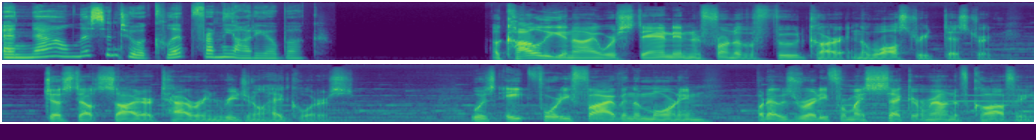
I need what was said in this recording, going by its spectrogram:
And now listen to a clip from the audiobook. A colleague and I were standing in front of a food cart in the Wall Street district, just outside our towering regional headquarters. It was 8:45 in the morning, but I was ready for my second round of coffee.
